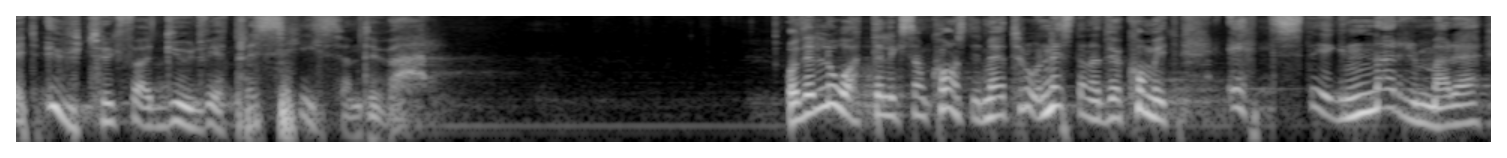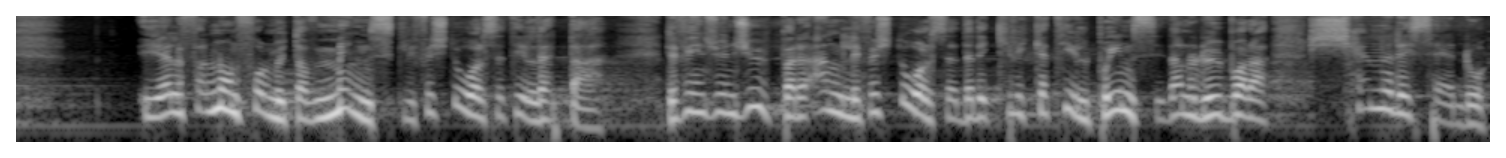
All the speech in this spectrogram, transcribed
ett uttryck för att Gud vet precis vem du är. Och det låter liksom konstigt, men jag tror nästan att vi har kommit ett steg närmare i alla fall någon form av mänsklig förståelse till detta. Det finns ju en djupare andlig förståelse där det klickar till på insidan och du bara känner dig sedd och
